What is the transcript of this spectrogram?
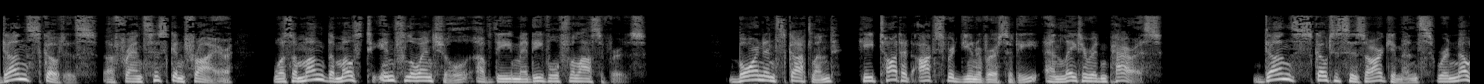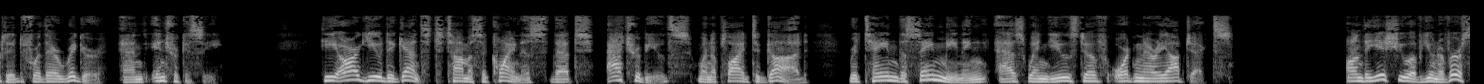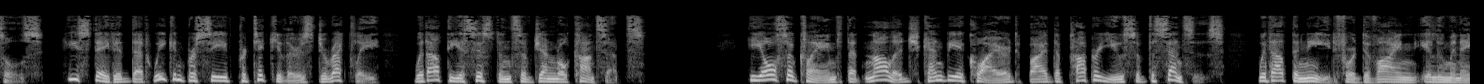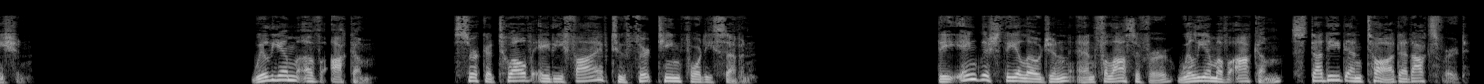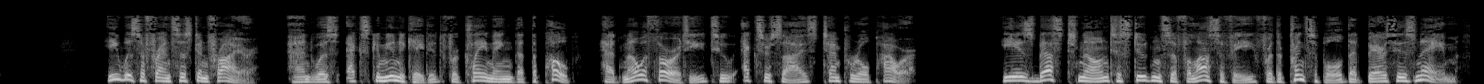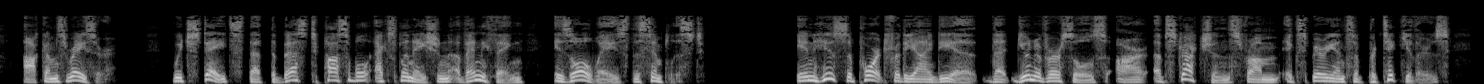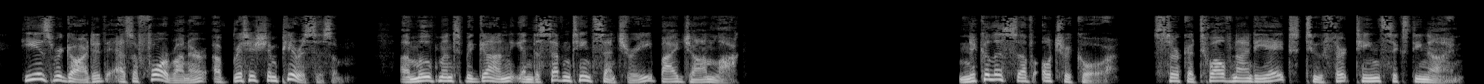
Duns Scotus, a Franciscan friar, was among the most influential of the medieval philosophers. Born in Scotland, he taught at Oxford University and later in Paris. Duns Scotus's arguments were noted for their rigor and intricacy. He argued against Thomas Aquinas that attributes, when applied to God, retain the same meaning as when used of ordinary objects. On the issue of universals, he stated that we can perceive particulars directly without the assistance of general concepts. He also claimed that knowledge can be acquired by the proper use of the senses, without the need for divine illumination. William of Ockham, circa 1285 to 1347. The English theologian and philosopher William of Ockham studied and taught at Oxford. He was a Franciscan friar and was excommunicated for claiming that the Pope had no authority to exercise temporal power. He is best known to students of philosophy for the principle that bears his name, Occam's razor, which states that the best possible explanation of anything is always the simplest. In his support for the idea that universals are abstractions from experience of particulars, he is regarded as a forerunner of British empiricism a movement begun in the 17th century by John Locke. Nicholas of Autrecourt, circa 1298 to 1369.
